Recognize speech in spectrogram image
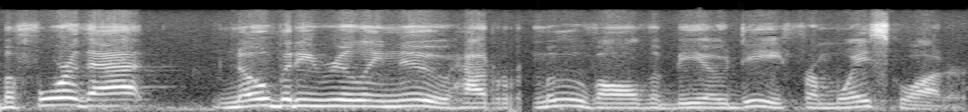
Before that, nobody really knew how to remove all the BOD from wastewater.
